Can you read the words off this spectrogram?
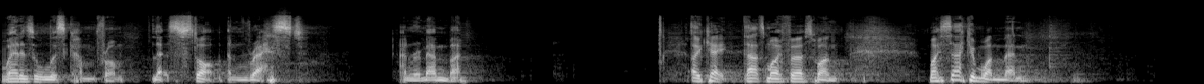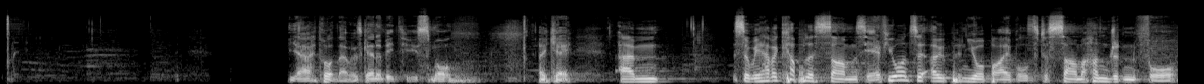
Where does all this come from? Let's stop and rest and remember. Okay, that's my first one. My second one, then, Yeah, I thought that was going to be too small. Okay. Um, so we have a couple of Psalms here. If you want to open your Bibles to Psalm 104.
